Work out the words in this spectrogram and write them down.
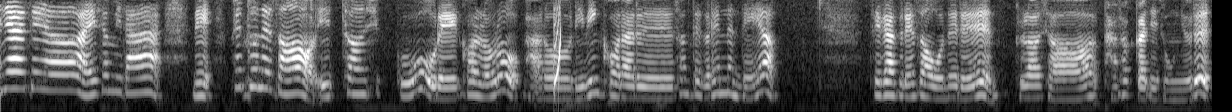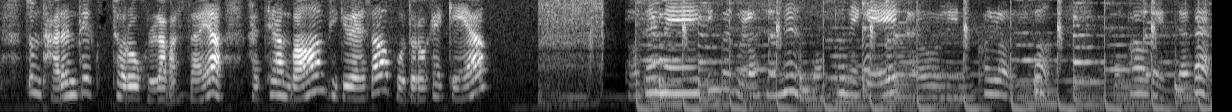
안녕하세요. 아이샤입니다. 네, 팬톤에서 2019 올해의 컬러로 바로 리빙 컬러를 선택을 했는데요. 제가 그래서 오늘은 블러셔 다섯 가지 종류를 좀 다른 텍스처로 골라봤어요. 같이 한번 비교해서 보도록 할게요. 더샘의 싱글 블러셔는 웜톤에게 잘 어울리는 컬러로서 봄 파우더 입자가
